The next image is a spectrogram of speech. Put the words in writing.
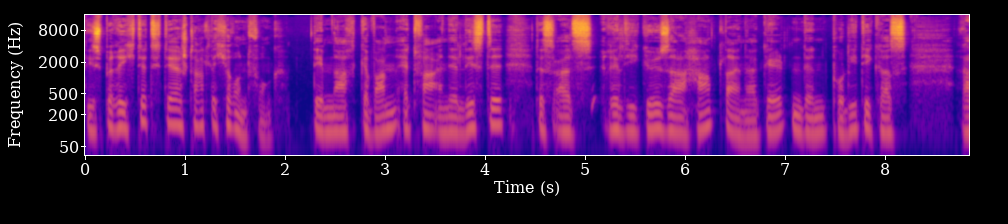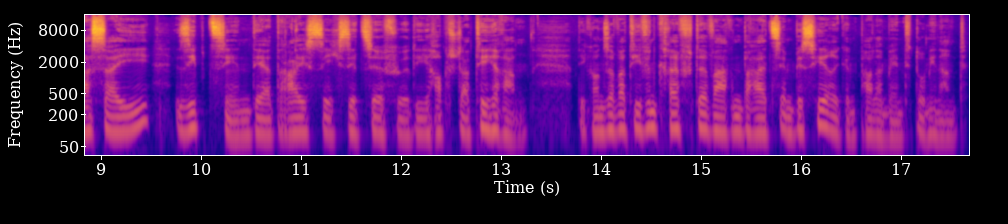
Dies berichtet der staatliche Rundfunk. Demnach gewann etwa eine Liste des als religiöser Hardliner geltenden Politikers Rassai 17 der 30 Sitze für die Hauptstadt Teheran. Die konservativen Kräfte waren bereits im bisherigen Parlament dominant.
